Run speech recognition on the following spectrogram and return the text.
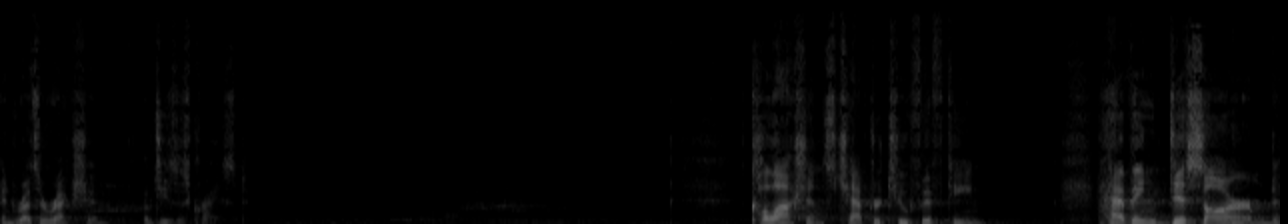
and resurrection of Jesus Christ. Colossians chapter 2:15 Having disarmed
